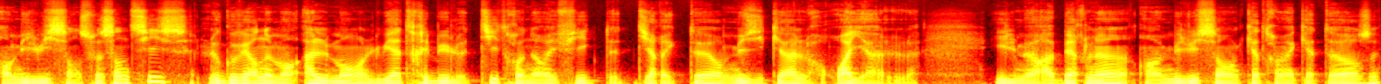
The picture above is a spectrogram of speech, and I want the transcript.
En 1866, le gouvernement allemand lui attribue le titre honorifique de directeur musical royal. Il meurt à Berlin en 1894.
